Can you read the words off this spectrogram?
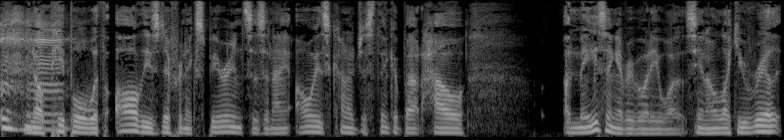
mm-hmm. you know mm-hmm. people with all these different experiences, and I always kind of just think about how amazing everybody was you know like you really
